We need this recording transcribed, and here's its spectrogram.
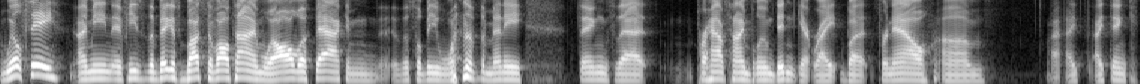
we'll see. I mean, if he's the biggest bust of all time, we'll all look back, and this will be one of the many things that perhaps Chaim Bloom didn't get right. But for now, um, I I think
